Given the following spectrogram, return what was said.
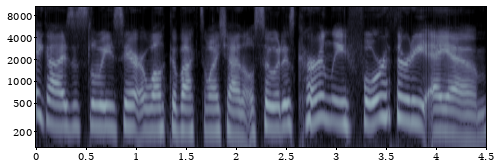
Hey guys, it's Louise here and welcome back to my channel. So it is currently 4.30 a.m.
